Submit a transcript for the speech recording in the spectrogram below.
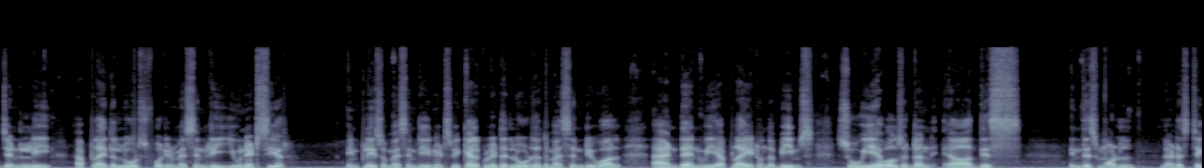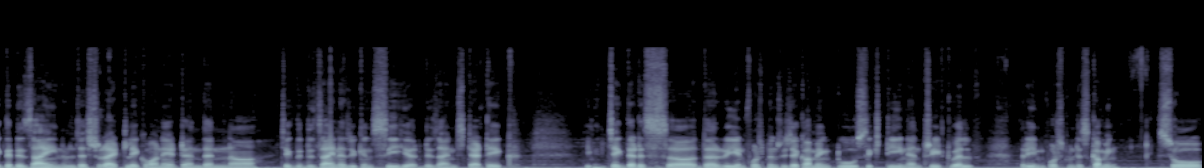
generally apply the loads for your masonry units here in place of masonry units we calculate the loads of the masonry wall and then we apply it on the beams. So we have also done uh, this in this model. Let us check the design. We'll just right click on it and then uh, check the design. As you can see here design static. You can check that is uh, the reinforcements which are coming 216 and 312 The reinforcement is coming. So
